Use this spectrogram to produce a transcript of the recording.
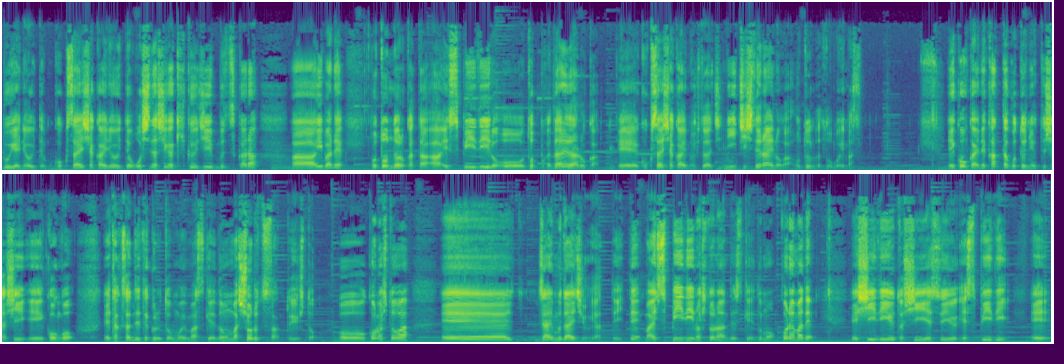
分野においても国際社会においても押し出しが効く人物から、あ今ね、ほとんどの方、SPD のトップが誰だろうか、え、国際社会の人たち認知してないのがほとんどだと思います。え今回ね、勝ったことによって写真、え今後、えたくさん出てくると思いますけれども、まあ、ショルツさんという人。この人は、えー、財務大臣をやっていて、まあ、SPD の人なんですけれども、これまで CDU と CSU、SPD、え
